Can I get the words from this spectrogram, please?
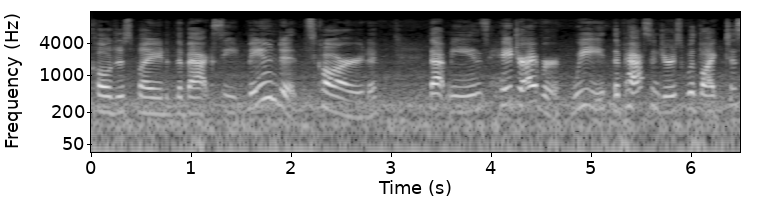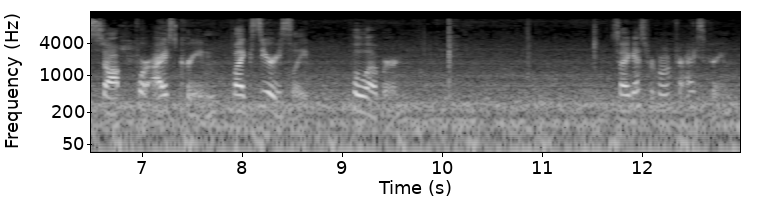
Cole just played the backseat bandits card. That means, hey driver, we, the passengers, would like to stop for ice cream. Like, seriously, pull over. So I guess we're going for ice cream.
